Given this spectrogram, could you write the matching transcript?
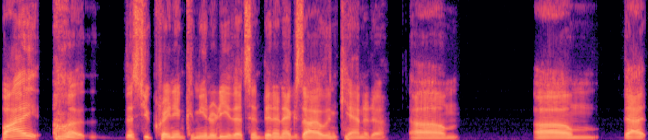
buy uh, this Ukrainian community that's been in exile in Canada. Um, um, that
